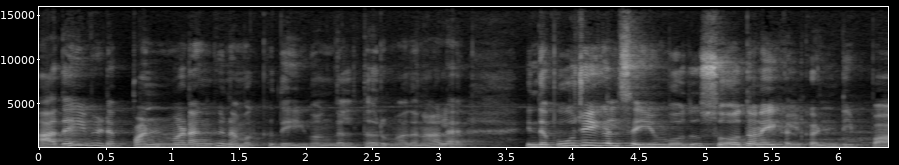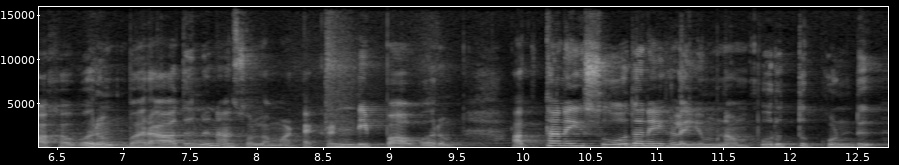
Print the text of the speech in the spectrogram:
அதைவிட பன்மடங்கு நமக்கு தெய்வங்கள் தரும். அதனால் இந்த பூஜைகள் செய்யும்போது சோதனைகள் கண்டிப்பாக வரும். வராதுன்னு நான் சொல்ல மாட்டேன். கண்டிப்பாக வரும். அத்தனை சோதனைகளையும் நாம் பொறுத்து கொண்டு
